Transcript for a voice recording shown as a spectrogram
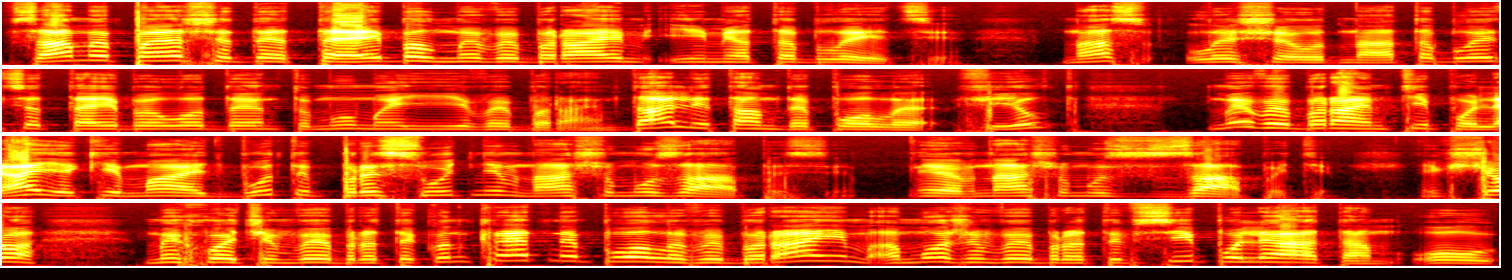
Саме перше, де Table, ми вибираємо ім'я таблиці. У нас лише одна таблиця, Table 1, тому ми її вибираємо. Далі, там, де поле Field, ми вибираємо ті поля, які мають бути присутні в нашому записі, е, в нашому запиті. Якщо ми хочемо вибрати конкретне поле, вибираємо, а можемо вибрати всі поля, там All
